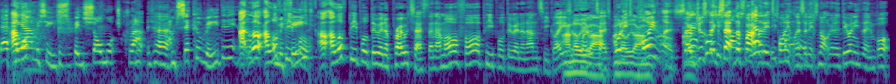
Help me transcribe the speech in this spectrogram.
Their I PR love, machine spins so much crap. Yeah. I'm sick of reading it. I, now look, I on love my people. feed. I, I love people doing a protest, and I'm all for people doing an anti-Glazer I know you are. protest. I But know it's you are. pointless. So Yeah, of just course it's accept the pointless. fact Yeah, that it's, it's pointless, pointless. and it's not going to do anything. But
